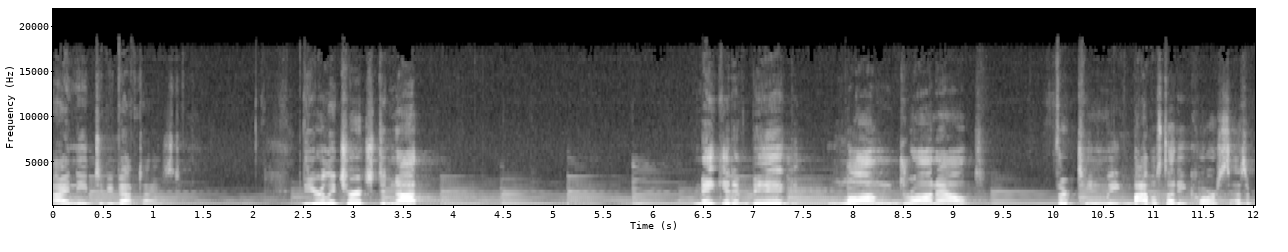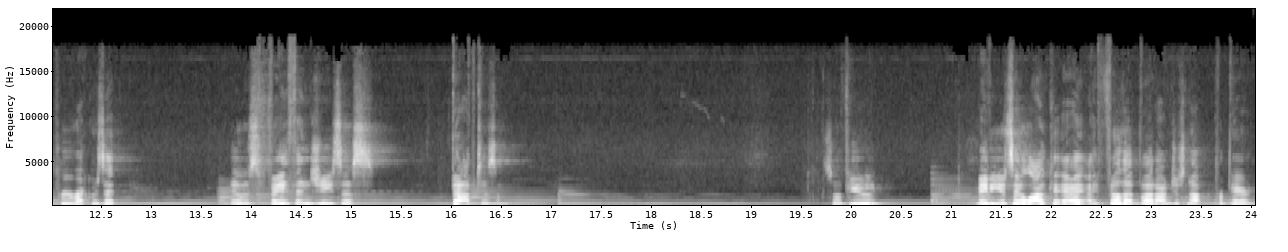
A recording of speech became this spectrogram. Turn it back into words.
I need to be baptized. The early church did not make it a big, long, drawn out 13 week Bible study course as a prerequisite. It was faith in Jesus, baptism. So if you, maybe you'd say, well, okay, I, I feel that, but I'm just not prepared.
